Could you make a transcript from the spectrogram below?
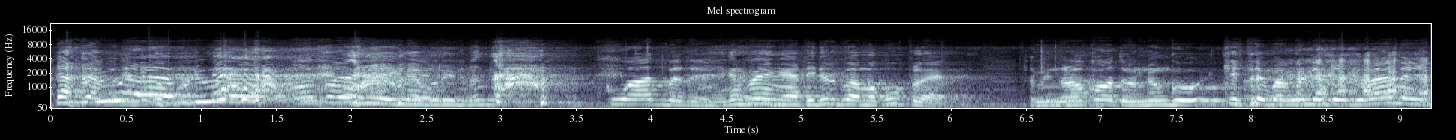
Yang naburin. Berdua, berdua. Oh, ini yang naburin bunga. Kuat banget Ya ya. kan gue yang tidur gue sama kuple. Sambil ngerokok tuh nunggu kita bangunnya kayak gimana ya.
